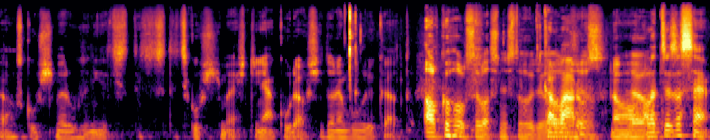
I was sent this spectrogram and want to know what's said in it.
jo, zkoušíme různý, teď, teď, teď, zkoušíme ještě nějakou další, to nebudu říkat. Alkohol se vlastně z toho dělá. Calvados, no, jo. ale to je zase,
